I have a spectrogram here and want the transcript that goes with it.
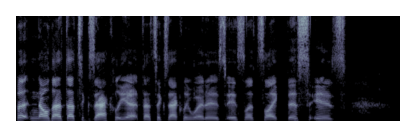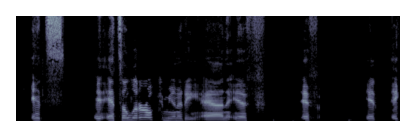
but no, that that's exactly it. That's exactly what it is. Is it's like this is, it's it, it's a literal community, and if if it it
